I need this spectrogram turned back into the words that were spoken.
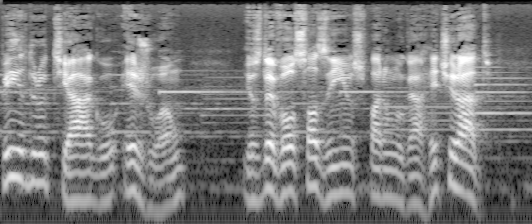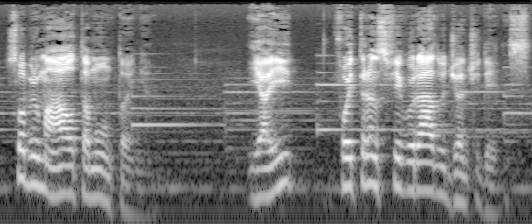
Pedro, Tiago e João e os levou sozinhos para um lugar retirado, sobre uma alta montanha. E aí foi transfigurado diante deles.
